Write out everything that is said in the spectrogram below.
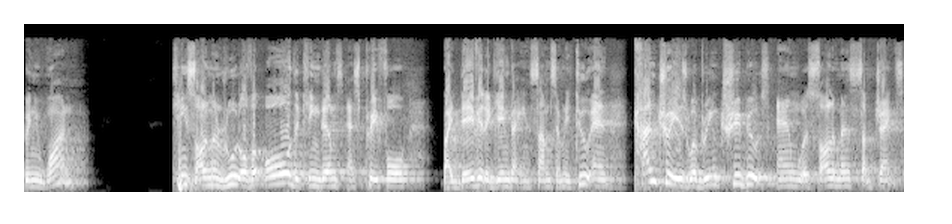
21. King Solomon ruled over all the kingdoms as prayed for by David again back in Psalm 72. And countries were bringing tributes and were Solomon's subjects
